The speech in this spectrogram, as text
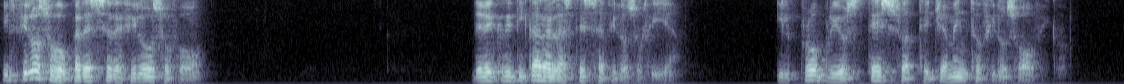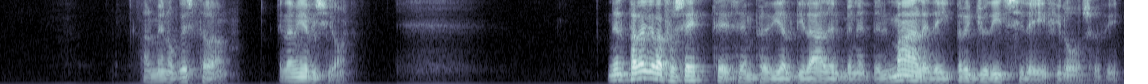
Il filosofo per essere filosofo deve criticare la stessa filosofia, il proprio stesso atteggiamento filosofico. Almeno questa è la mia visione. Nel paragrafo 7, sempre di al di là del bene e del male, dei pregiudizi dei filosofi,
